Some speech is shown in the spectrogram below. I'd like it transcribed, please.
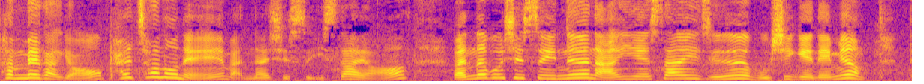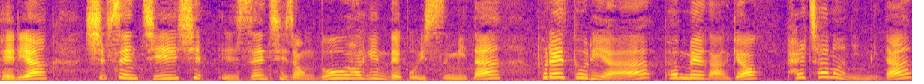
판매 가격 8,000원에 만나실 수 있어요. 만나보실 수 있는 아이의 사이즈 보시게 되면 대략 10cm, 11cm 정도 확인되고 있습니다. 프레토리아 판매 가격 8,000원입니다.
